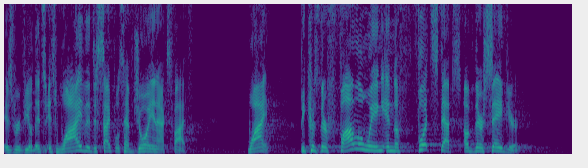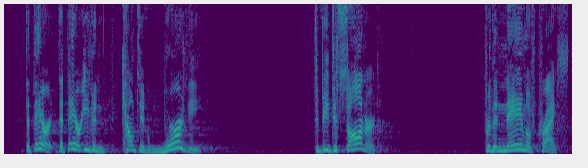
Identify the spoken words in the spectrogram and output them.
is revealed. It's, it's why the disciples have joy in Acts 5. Why? Because they're following in the footsteps of their Savior. That they are, that they are even counted worthy to be dishonored for the name of Christ.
